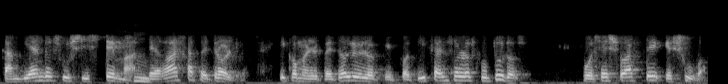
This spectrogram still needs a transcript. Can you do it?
cambiando su sistema mm. de gas a petróleo y como en el petróleo lo que cotizan son los futuros, pues eso hace que suba.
